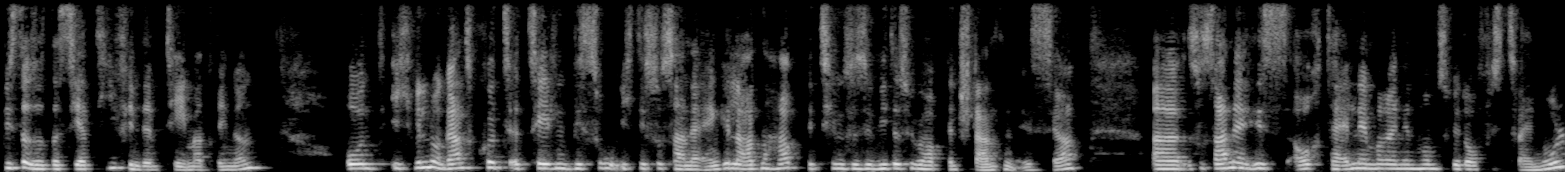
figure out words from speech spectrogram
bist also da sehr tief in dem Thema drinnen. Und ich will nur ganz kurz erzählen, wieso ich die Susanne eingeladen habe, beziehungsweise wie das überhaupt entstanden ist. Ja. Äh, Susanne ist auch Teilnehmerin in Homes Office 2.0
